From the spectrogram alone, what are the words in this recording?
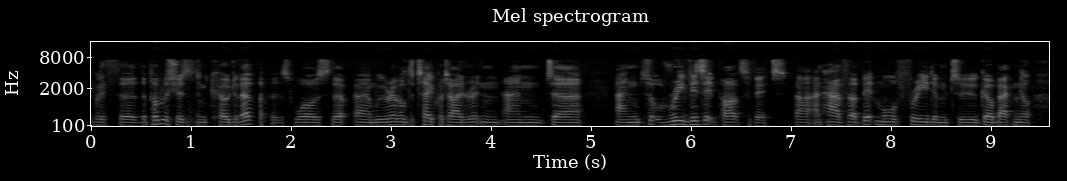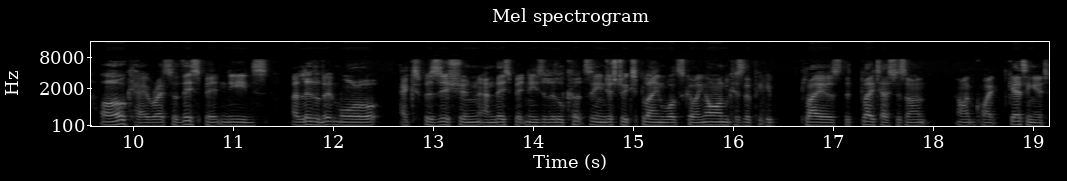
with uh, the publishers and co-developers was that um, we were able to take what I'd written and uh, and sort of revisit parts of it uh, and have a bit more freedom to go back and go, oh, okay, right. So this bit needs a little bit more exposition, and this bit needs a little cutscene just to explain what's going on because the pe- players, the playtesters aren't aren't quite getting it.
